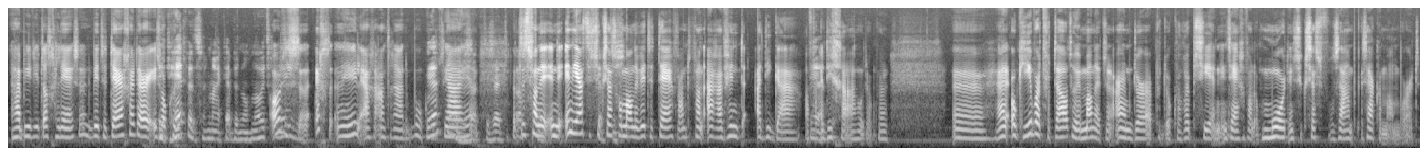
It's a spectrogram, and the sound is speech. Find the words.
Hebben jullie dat gelezen? De Witte Tijger, daar is Ik ook een... heb het, maar ik heb het nog nooit Oh, dat is gelezen. eh, echt een heel erg aan te raden boek. ja? ja, ja. dat is Dat van de, in de Indiase succesroman De Witte Tijger van, van Aravind Adiga. Of Ja. Adiga, hoe het ook wel. Hij- ook hier wordt verteld hoe een man uit een arm dorp door corruptie en in zijn geval ook moord een succesvol za- zakenman wordt.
